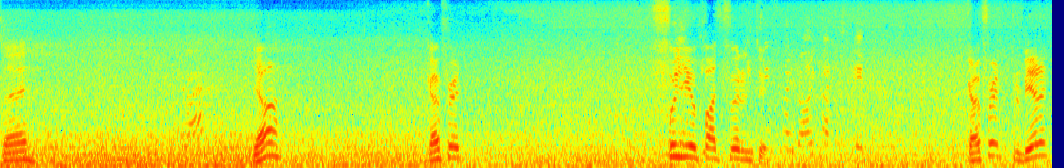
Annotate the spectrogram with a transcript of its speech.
So, ja, Go for it. Voel jou pad vorentoe. Ek my daai kant is net. Go for it. Probeer dit.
